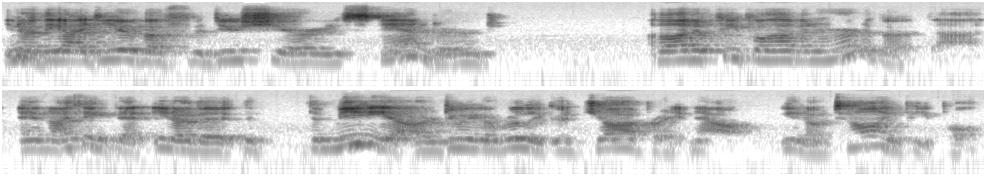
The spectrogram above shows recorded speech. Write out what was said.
you know the idea of a fiduciary standard. A lot of people haven't heard about that. And i think that you know the, the, the media are doing a really good job right now you know telling people.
